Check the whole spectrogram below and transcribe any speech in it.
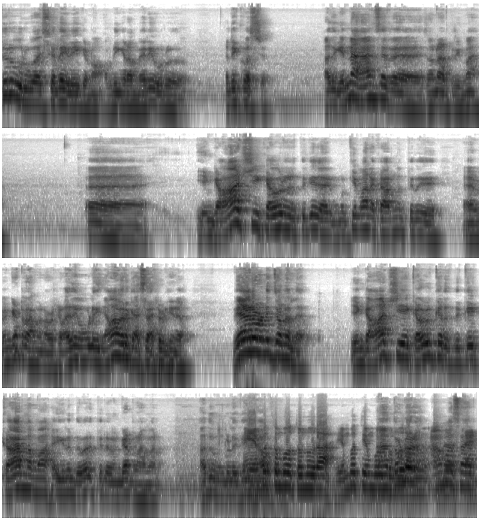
திருவுருவ சிலை வைக்கணும் அப்படிங்கிற மாதிரி ஒரு ரிக்வஸ்ட் அதுக்கு என்ன ஆன்சர் சொன்னார் தெரியுமா? எங்கள் ஆட்சி கவர்றதுக்கு முக்கியமான காரணம் திரு வெங்கட்ராமன் அவர்கள். அது உங்களுக்கு ஞாபகம் இருக்கா சார் அப்படின்னா? வேற ஒன்றும் சொல்லலை. எங்கள் ஆட்சியை கவிழ்க்கிறதுக்கு காரணமாக இருந்தவர் திரு வெங்கட்ராமன். அது உங்களுக்கு எண்பத்தி ஒன்பது தொண்ணூறா? எண்பத்தி ஒன்பது தொண்ணூறு. ஆமா சார்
